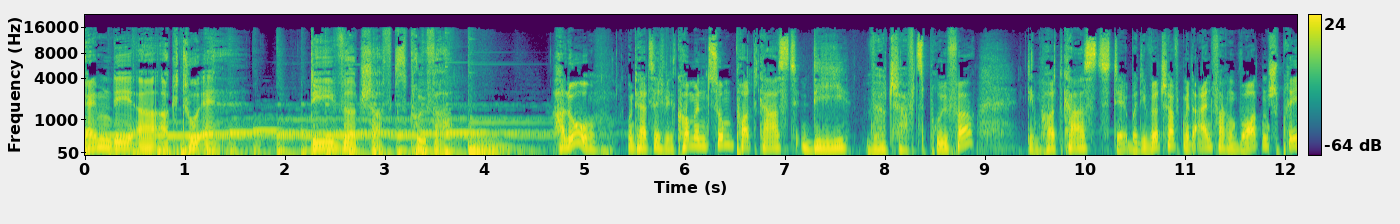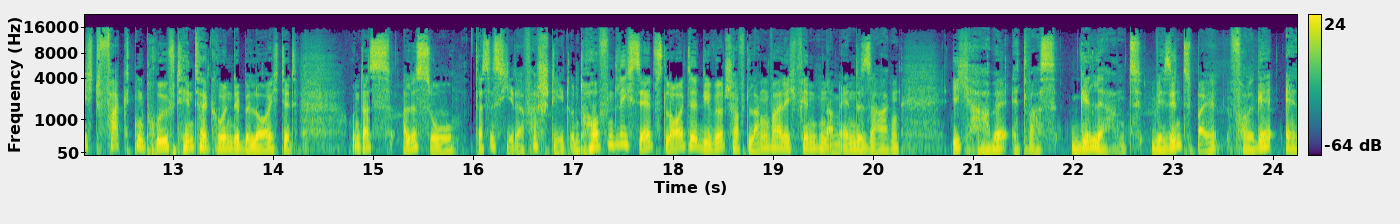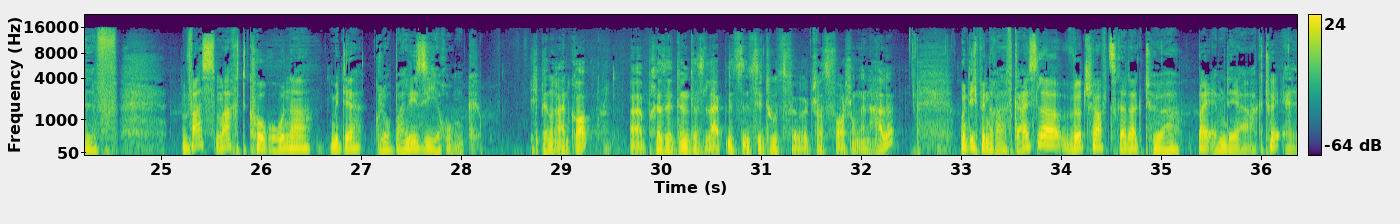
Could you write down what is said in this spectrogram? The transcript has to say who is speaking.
Speaker 1: MDR aktuell. Die Wirtschaftsprüfer.
Speaker 2: Hallo und herzlich willkommen zum Podcast Die Wirtschaftsprüfer. Dem Podcast, der über die Wirtschaft mit einfachen Worten spricht, Fakten prüft, Hintergründe beleuchtet und das alles so, dass es jeder versteht. Und hoffentlich selbst Leute, die Wirtschaft langweilig finden, am Ende sagen, ich habe etwas gelernt. Wir sind bei Folge 11. Was macht Corona mit der Globalisierung?
Speaker 3: Ich bin Rein Kropp, äh, Präsident des Leibniz-Instituts für Wirtschaftsforschung in Halle.
Speaker 2: Und ich bin Ralf Geißler, Wirtschaftsredakteur bei MDR Aktuell.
